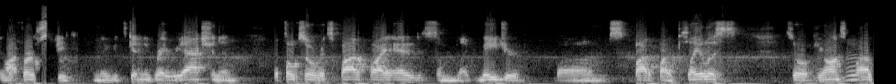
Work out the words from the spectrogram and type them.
in the first week. I mean, it's getting a great reaction, and the folks over at Spotify added some like major um, Spotify playlists. So if you're on Spotify,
